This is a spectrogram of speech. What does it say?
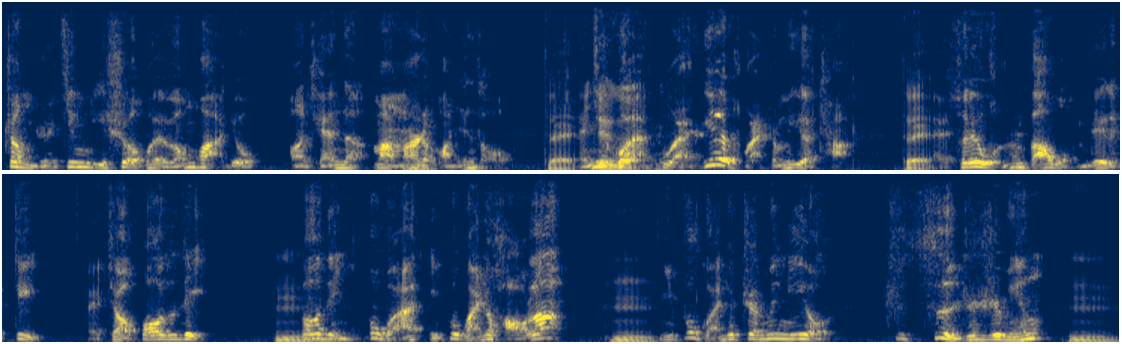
政治、经济、社会、文化就往前的慢慢的往前走，对哎，，你管个管越管什么越差，对，哎，所以我们把我们这个地，哎，叫包子地，嗯。包子地你不管，你不管就好了，嗯。你不管就证明你有自自知之明，嗯。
